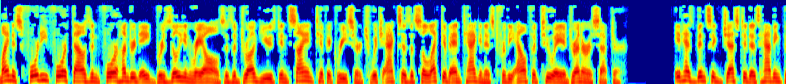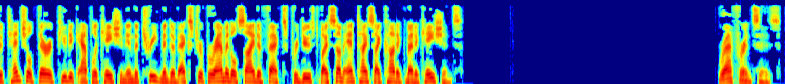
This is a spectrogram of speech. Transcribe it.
minus 44,408 Brazilian reals is a drug used in scientific research which acts as a selective antagonist for the alpha-2A adrenoreceptor. It has been suggested as having potential therapeutic application in the treatment of extrapyramidal side effects produced by some antipsychotic medications. References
